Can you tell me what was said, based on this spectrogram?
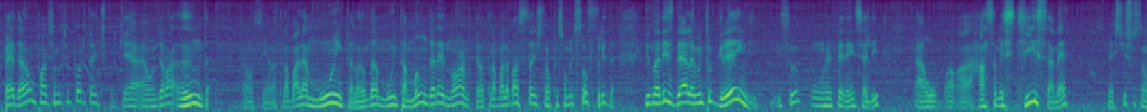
O pé dela é um parte muito importante, porque é onde ela anda. Então, assim, ela trabalha muito, ela anda muito, a mão dela é enorme, porque ela trabalha bastante, então é uma pessoa muito sofrida. E o nariz dela é muito grande, isso com referência ali à raça mestiça, né? Os mestiços têm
